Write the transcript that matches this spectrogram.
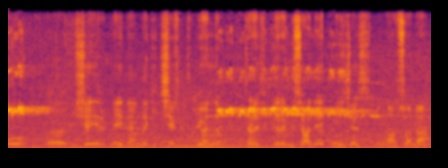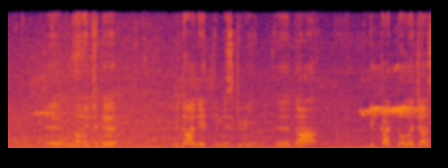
bu e, şehir meydanındaki çift yönlü trafiklere müsaade etmeyeceğiz bundan sonra. E, bundan önce de müdahale ettiğimiz gibi e, daha dikkatli olacağız.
